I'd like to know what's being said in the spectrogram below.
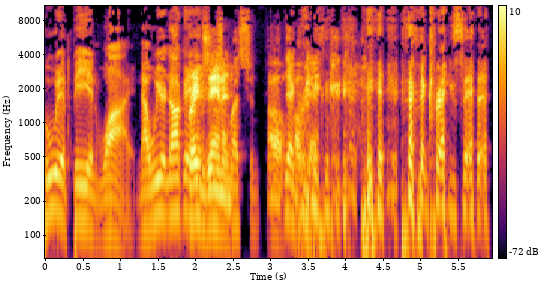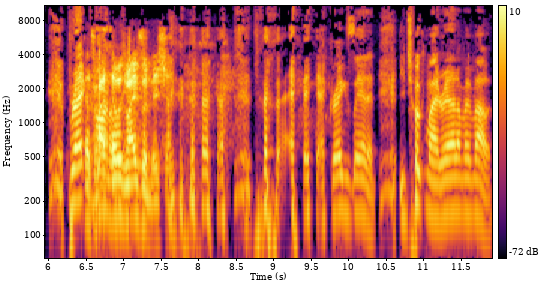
who would it be and why? Now we are not going to answer Zanon. this question. Oh, yeah, okay. Greg, Greg Zanon. Brett That's my, that was my submission. yeah, Greg Zanon. You took mine right out of my mouth.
